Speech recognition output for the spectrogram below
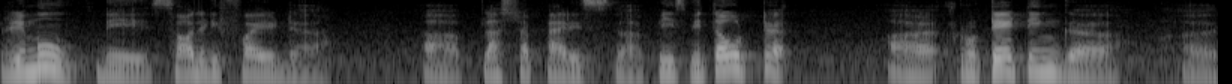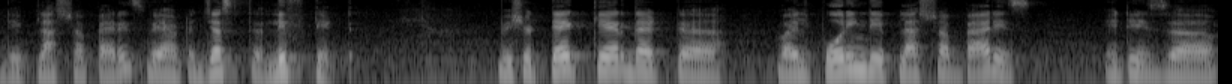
remove the solidified uh, uh, plaster Paris uh, piece without rotating the plaster Paris, we have to just lift it. We should take care that while pouring the plaster Paris, it is the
